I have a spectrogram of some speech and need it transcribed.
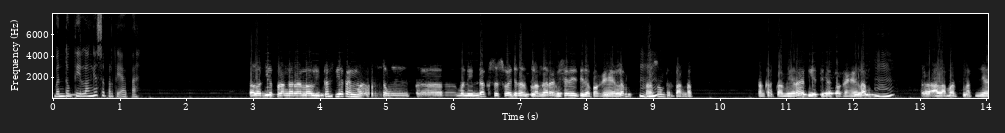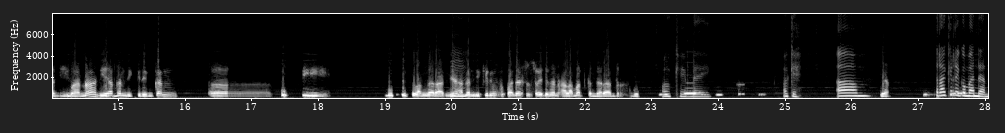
Bentuk tilangnya seperti apa? Kalau dia pelanggaran lalu lintas, dia akan langsung uh, menindak sesuai dengan pelanggaran. Misalnya dia tidak pakai helm, mm -hmm. langsung tertangkap. Tangkap kamera, dia tidak pakai helm, mm -hmm. uh, alamat platnya di mana, dia mm -hmm. akan dikirimkan uh, bukti bukti pelanggarannya mm -hmm. akan dikirim kepada sesuai dengan alamat kendaraan tersebut. Oke, okay, baik. Oke. Okay. Um, ya. Terakhir nih Komandan,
